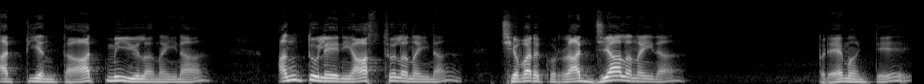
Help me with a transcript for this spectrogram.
అత్యంత ఆత్మీయులనైనా అంతులేని ఆస్తులనైనా చివరకు రాజ్యాలనైనా ప్రేమ అంటే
